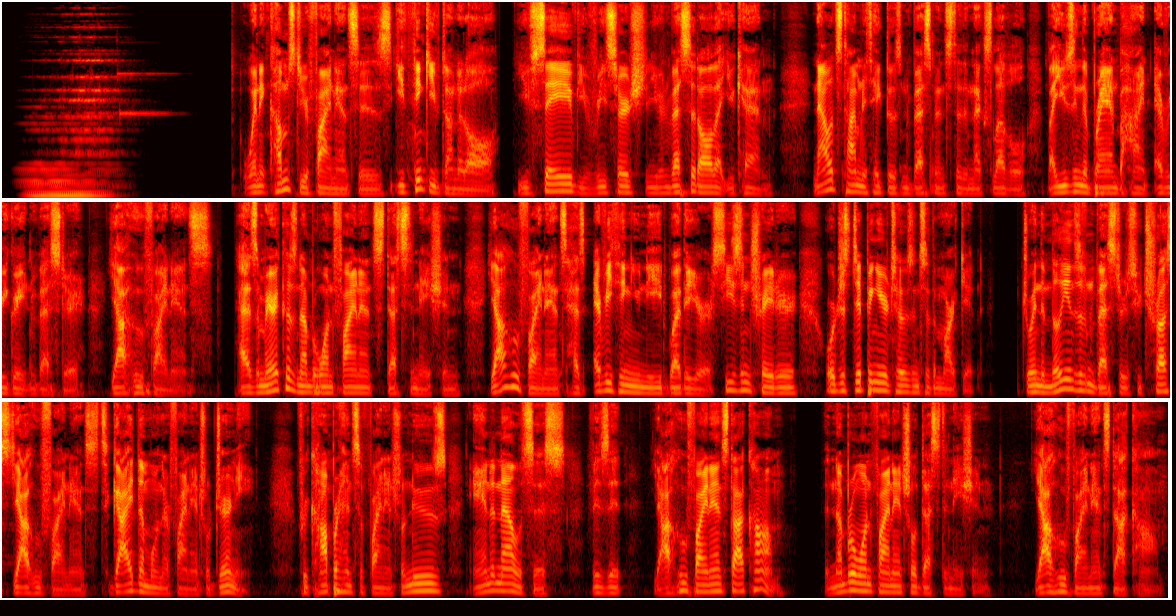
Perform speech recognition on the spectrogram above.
When it comes to your finances, you think you've done it all. You've saved, you've researched, and you've invested all that you can. Now it's time to take those investments to the next level by using the brand behind every great investor, Yahoo Finance. As America's number one finance destination, Yahoo Finance has everything you need, whether you're a seasoned trader or just dipping your toes into the market. Join the millions of investors who trust Yahoo Finance to guide them on their financial journey. For comprehensive financial news and analysis, visit yahoofinance.com, the number one financial destination, yahoofinance.com.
